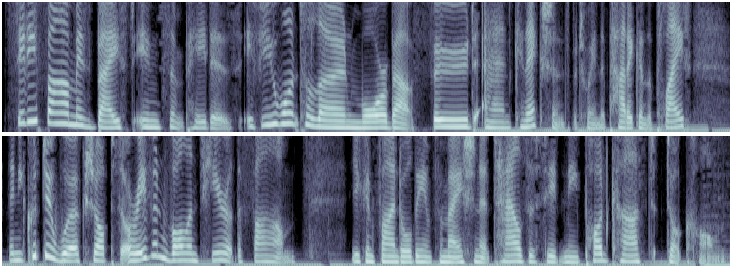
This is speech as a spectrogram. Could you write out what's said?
City Farm is based in St. Peter's. If you want to learn more about food and connections between the paddock and the plate, then you could do workshops or even volunteer at the farm. You can find all the information at talesofsydneypodcast.com.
